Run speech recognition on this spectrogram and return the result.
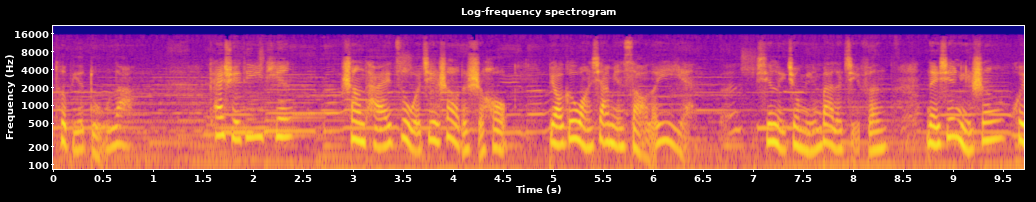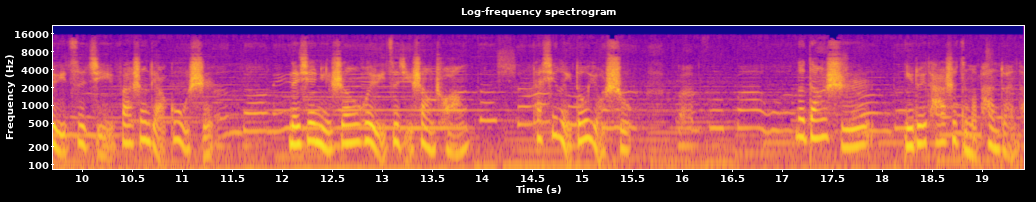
特别毒辣。开学第一天，上台自我介绍的时候，表哥往下面扫了一眼，心里就明白了几分：哪些女生会与自己发生点故事，哪些女生会与自己上床。他心里都有数。那当时你对他是怎么判断的？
